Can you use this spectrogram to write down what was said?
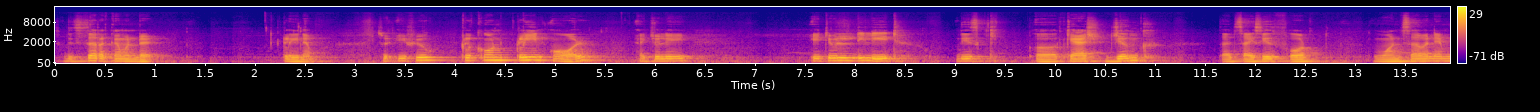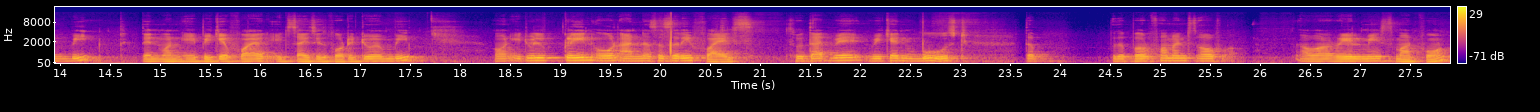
so this is the recommended cleanup. So if you click on clean all actually it will delete this uh, cache junk. That size is for 17 MB then one apk file its size is 42 mb and it will clean all unnecessary files. So that way we can boost the the performance of our realme smartphone.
